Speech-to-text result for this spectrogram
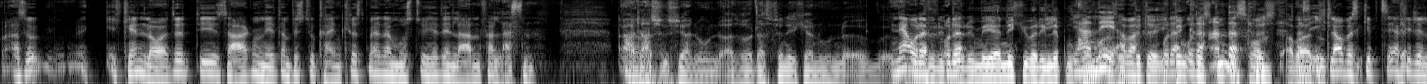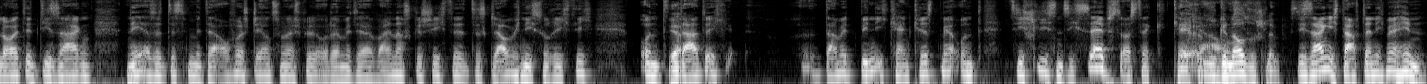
also ich kenne Leute, die sagen, nee, dann bist du kein Christ mehr, dann musst du hier den Laden verlassen. Ah, das ist ja nun, also das finde ich ja nun, äh, Ja, oder- würde, oder- würde mir ja nicht über die Lippen Ja, kommen. nee, also aber bitte, ich oder, bin oder Christ, bist andersrum. Christ, aber also ich glaube, es gibt sehr viele Leute, die sagen, nee, also das mit der Auferstehung zum Beispiel oder mit der Weihnachtsgeschichte, das glaube ich nicht so richtig. Und Ja. dadurch, damit bin ich kein Christ mehr und sie schließen sich selbst aus der Kirche Ja, also aus. genauso schlimm. Sie sagen, ich darf da nicht mehr hin.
